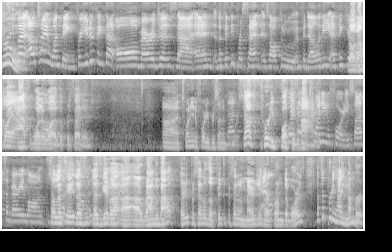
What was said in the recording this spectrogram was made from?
Uh, true. But I'll tell you one thing: for you to think that all marriages that end the fifty percent is all through infidelity, I think you're. no, that's why I asked what it Oh. was, the percentage. Uh, 20 to 40 percent of That's- divorce. That's pretty Well, it fucking says high. twenty to forty, so that's a very long. So that's let's a say let's long- let's that's give a, big a, a roundabout. Thirty percent of the fifty percent of marriages Yeah, I are don't- from divorce. That's a pretty high number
